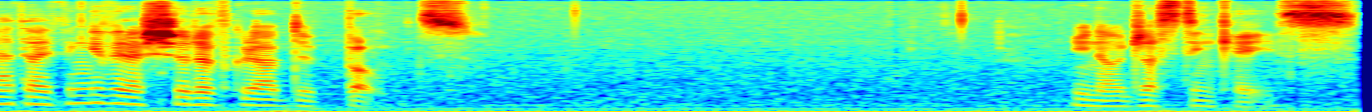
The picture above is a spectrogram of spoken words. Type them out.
Now that I think of it, I should have grabbed a boat. You know, just in case.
